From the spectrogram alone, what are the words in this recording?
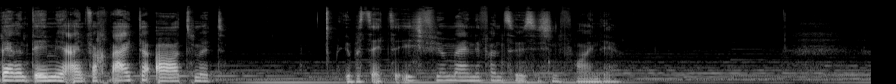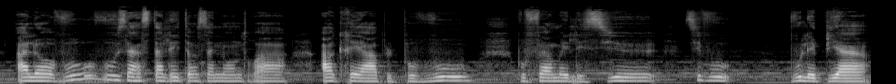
währenddem ihr einfach weiter atmet, übersetze ich für meine französischen Freunde. Alors vous vous installez dans un endroit agréable pour vous, vous fermez les yeux, si vous voulez bien,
